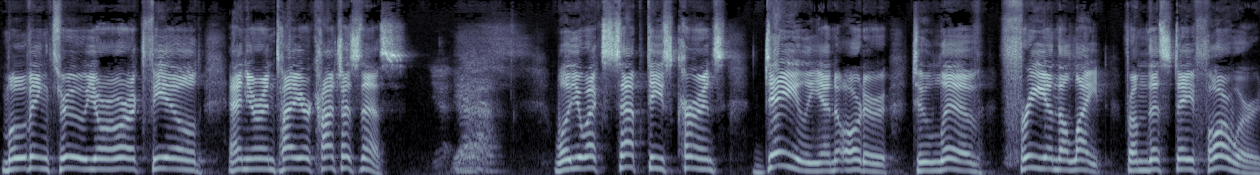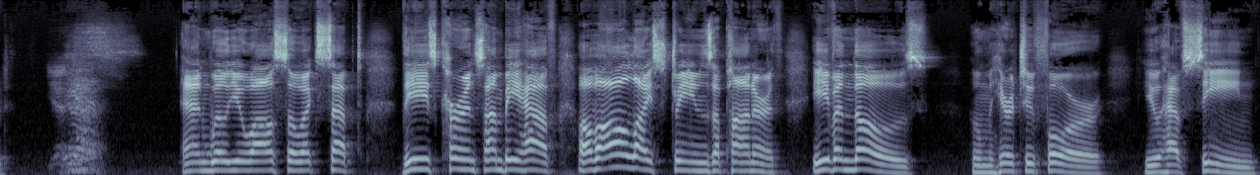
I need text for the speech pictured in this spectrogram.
moving through your auric field and your entire consciousness? Yes. Will you accept these currents daily in order to live free in the light from this day forward? Yes. And will you also accept these currents on behalf of all life streams upon earth, even those whom heretofore you have seen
